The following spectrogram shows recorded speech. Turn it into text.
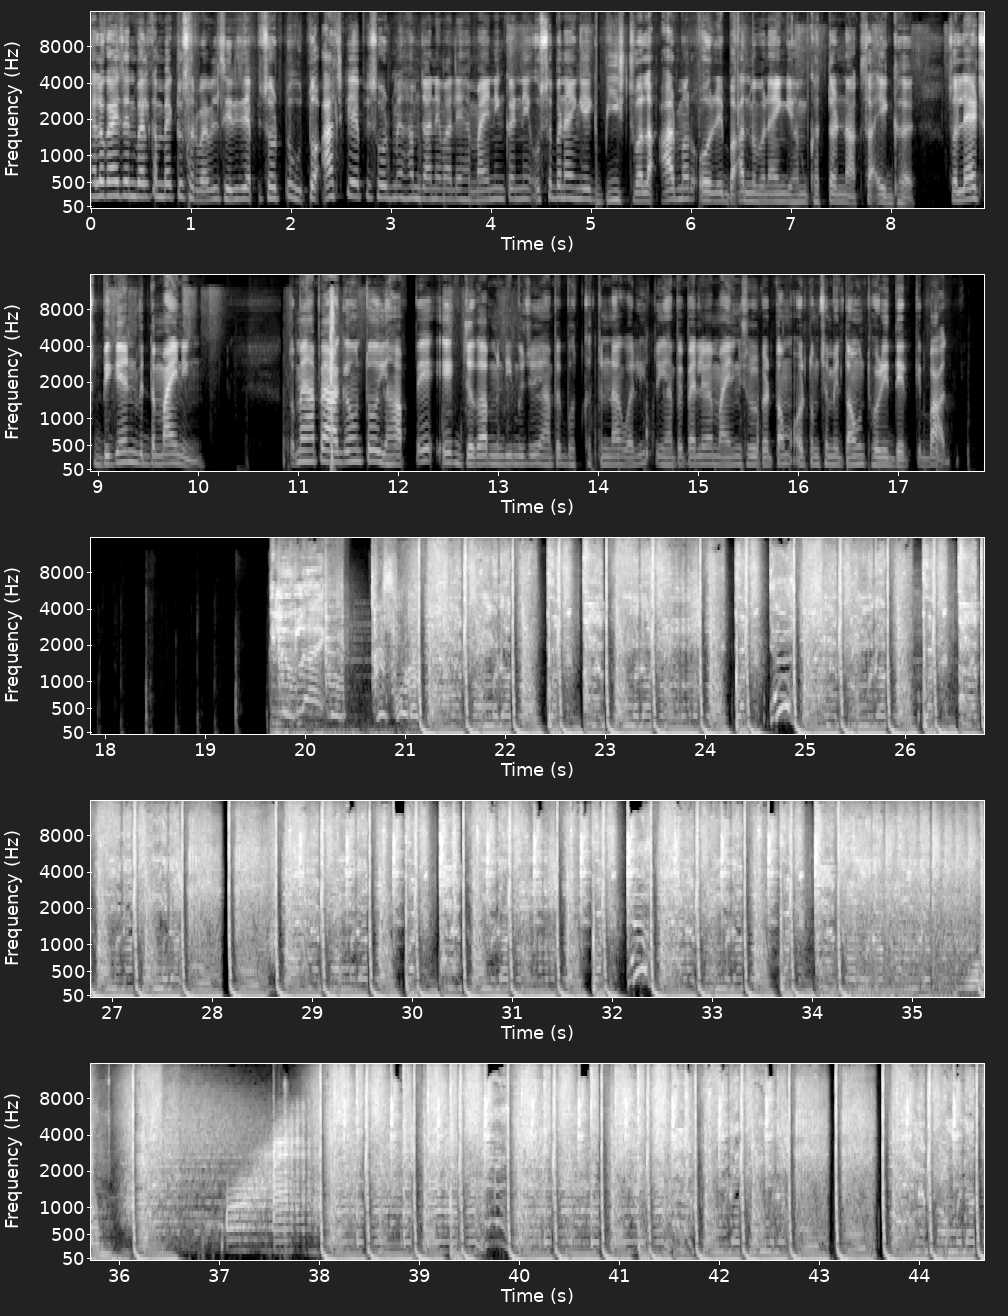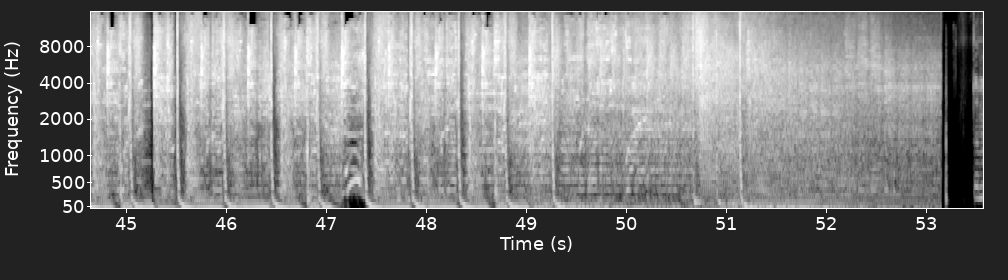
Hello guys and welcome back to survival series episode two तो आज के episode में हम जाने वाले हैं माइनिंग करने। उससे बनाएँगे एक बीस्ट वाला आर्मर और बाद में बनाएँगे हम खतरनाक सा एक घर। So let's begin with the mining तो मैं यहाँ पे आ गया हूँ तो यहाँ पे एक जगह मिली मुझे, यहाँ पे बहुत खतरनाक वाली। तो यहाँ पे पहले मैं माइनिंग शुरू करता हूँ और तुमसे मिलता हूँ थोड़ी देर के बाद।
